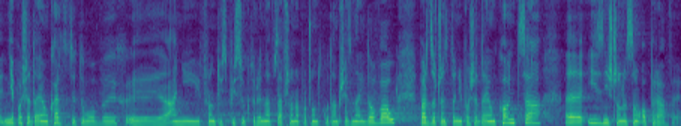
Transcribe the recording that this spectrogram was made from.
y, nie posiadają kart tytułowych y, ani frontispisu, który zawsze na początku tam się znajdował. Bardzo często nie posiadają końca i zniszczone są oprawy.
